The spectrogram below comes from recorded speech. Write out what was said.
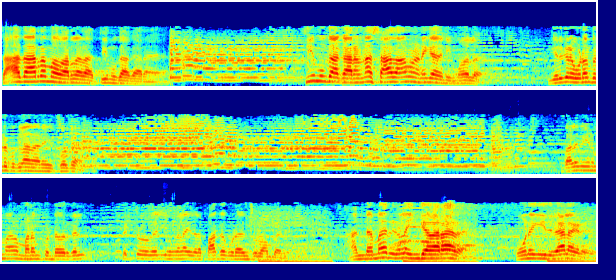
சாதாரணமா வரலடா திமுக காரன் திமுக காரன்னா சாதாரணமா நினைக்காத நீ முதல்ல. இங்க இருக்கிற உடம்பிறப்புக்கெல்லாம் நான் சொல்றேன். பலவீனமான மனம் கொண்டவர்கள் பெற்றோர்கள் இவங்கெல்லாம் இதுல பார்க்க கூடாதுன்னு சொல்லுவாங்க பாரு. அந்த மாதிரி இதெல்லாம் இங்க வராத. உனக்கு இது வேலை கிடையாது.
